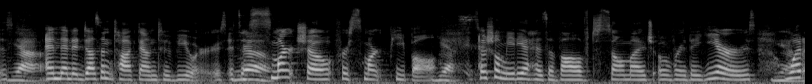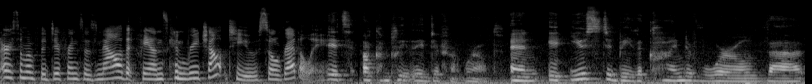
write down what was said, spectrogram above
is. Yeah. And that it doesn't talk down to viewers. It's No. a smart show for smart people. Yes. Social media has evolved so much over the years. Yeah. What are some of the differences now that fans can reach out to you so readily? It's a completely different world. And it used to be the kind of world that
